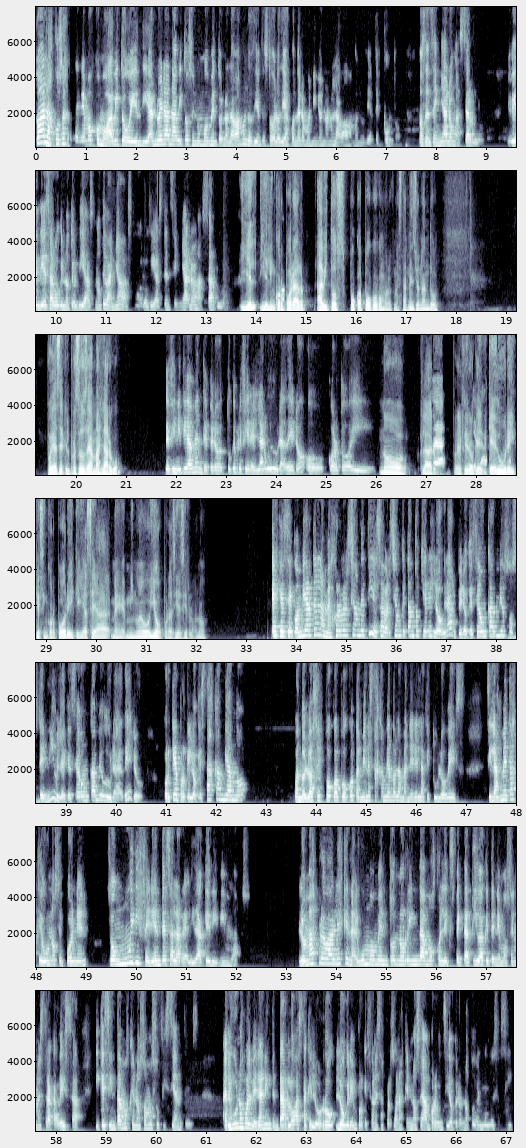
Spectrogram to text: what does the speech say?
Todas las cosas que tenemos como hábito hoy en día no eran hábitos en un momento. Nos lavamos los dientes todos los días. Cuando éramos niños no nos lavábamos los dientes, punto. Nos enseñaron a hacerlo. hoy en día es algo que no te olvidas. No te bañabas todos los días, te enseñaron a hacerlo. Y el, y el incorporar hábitos poco a poco, como lo que me estás mencionando, ¿puede hacer que el proceso sea más largo? Definitivamente, pero ¿tú qué prefieres, largo y duradero o corto y... No, Claro, prefiero que, que, dure y que se incorpore y que ya sea mi nuevo yo, por así decirlo, ¿no? Es que se convierte en la mejor versión de ti, esa versión que tanto quieres lograr, pero que sea un cambio sostenible, que sea un cambio duradero. ¿Por qué? Porque lo que estás cambiando, cuando lo haces poco a poco, también estás cambiando la manera en la que tú lo ves. Si las metas que uno se ponen son muy diferentes a la realidad que vivimos, lo más probable es que en algún momento no rindamos con la expectativa que tenemos en nuestra cabeza y que sintamos que no somos suficientes. Algunos volverán a intentarlo hasta que lo logren, porque son esas personas que no se dan por vencido, pero no todo el mundo es así.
